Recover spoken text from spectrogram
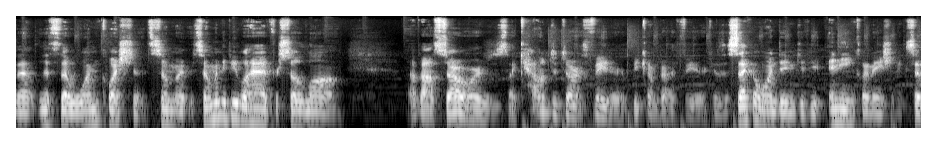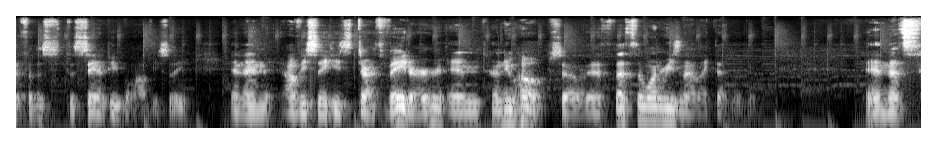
That that's the one question that so many so many people had for so long about Star Wars is like, how did Darth Vader become Darth Vader? Because the second one didn't give you any inclination except for the the Sand People, obviously, and then obviously he's Darth Vader in A New Hope. So that's the one reason I like that movie, and that's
